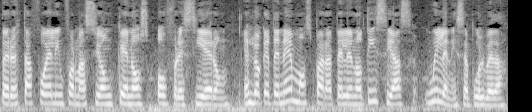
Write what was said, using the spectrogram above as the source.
pero esta fue la información que nos ofrecieron. Es lo que tenemos para Telenoticias, Willen y Sepúlveda.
